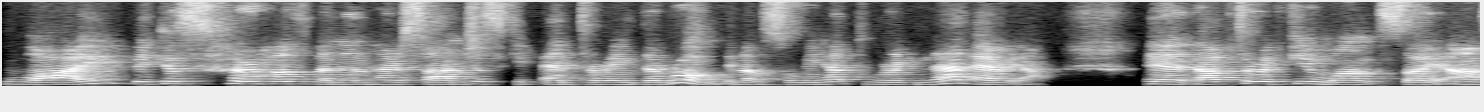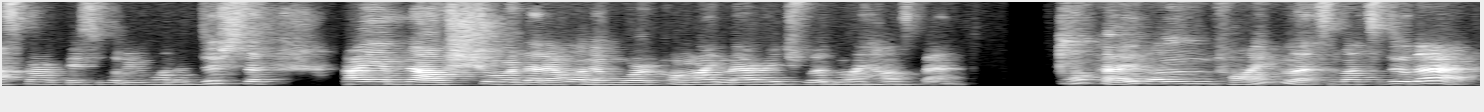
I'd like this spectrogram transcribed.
Why? Because her husband and her son just keep entering the room, you know. So we had to work in that area. And after a few months, I asked her, okay, so what do you want to do? She said, I am now sure that I want to work on my marriage with my husband. Okay, then fine, let's let's do that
